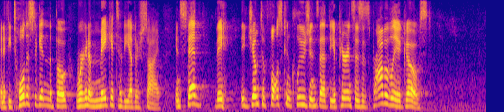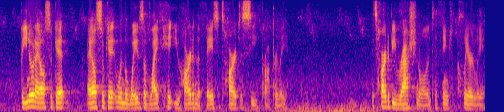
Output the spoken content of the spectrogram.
And if he told us to get in the boat, we're going to make it to the other side. Instead, they, they jump to false conclusions that the appearances is probably a ghost. But you know what I also get? I also get when the waves of life hit you hard in the face, it's hard to see properly. It's hard to be rational and to think clearly.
